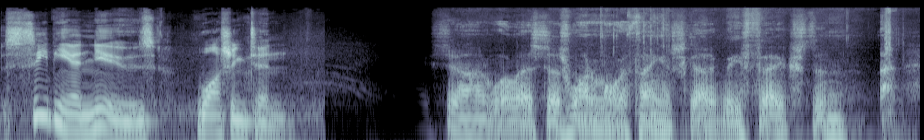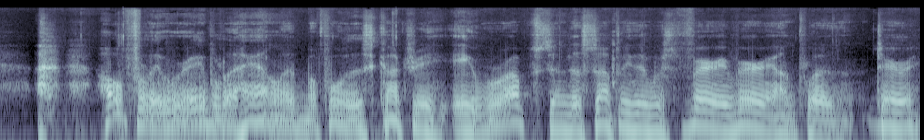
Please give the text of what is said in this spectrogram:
cbn news washington john well that's just one more thing that's got to be fixed and hopefully we're able to handle it before this country erupts into something that was very, very unpleasant. Terry?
